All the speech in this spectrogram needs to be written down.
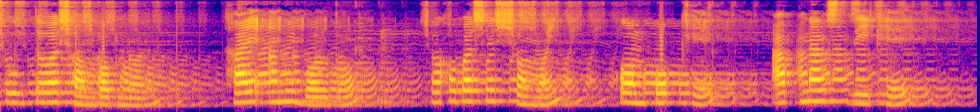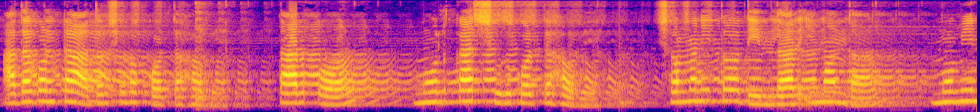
সুখ দেওয়া সম্ভব নয়। তাই আমি বলব, সহবাসের সময় কমপক্ষে আপনার স্ত্রীকে আধা ঘণ্টা আদর্শ করতে হবে। তারপর মূল কাজ শুরু করতে হবে। সম্মানিত দিনদার, ইমানদার, মুমিন,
